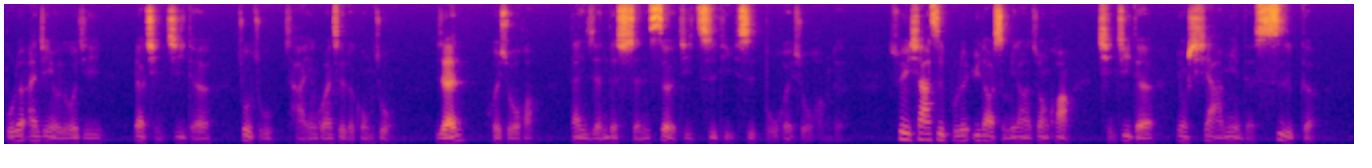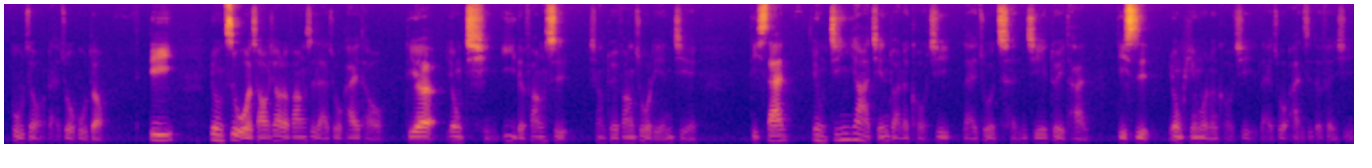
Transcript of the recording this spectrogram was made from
不论案件有多急，要请记得做足察言观色的工作。人会说谎，但人的神色及肢体是不会说谎的。所以下次不论遇到什么样的状况，请记得用下面的四个步骤来做互动。第一，用自我嘲笑的方式来做开头；第二，用请意的方式向对方做连结；第三，用惊讶简短的口气来做承接对谈；第四，用平稳的口气来做案子的分析。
